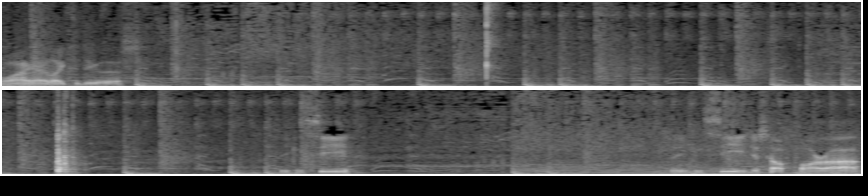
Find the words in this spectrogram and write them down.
why I like to do this. See so you can see just how far off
